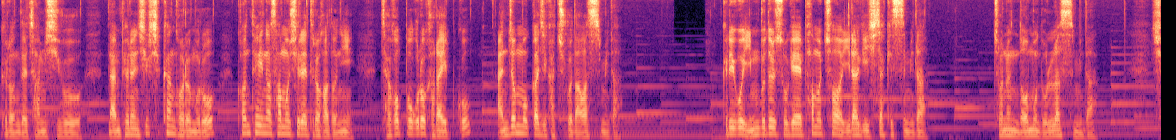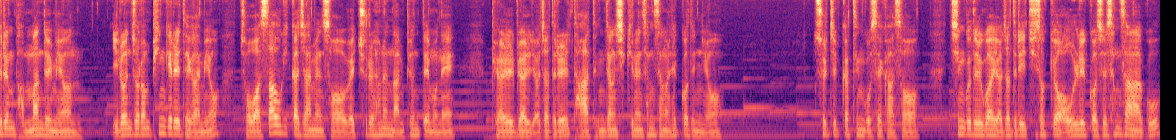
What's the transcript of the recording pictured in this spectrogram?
그런데 잠시 후 남편은 씩씩한 걸음으로 컨테이너 사무실에 들어가더니 작업복으로 갈아입고 안전모까지 갖추고 나왔습니다. 그리고 인부들 속에 파묻혀 일하기 시작했습니다. 저는 너무 놀랐습니다. 실은 밤만 되면 이런저런 핑계를 대가며 저와 싸우기까지 하면서 외출을 하는 남편 때문에 별별 여자들을 다 등장시키는 상상을 했거든요. 술집 같은 곳에 가서 친구들과 여자들이 뒤섞여 어울릴 것을 상상하고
